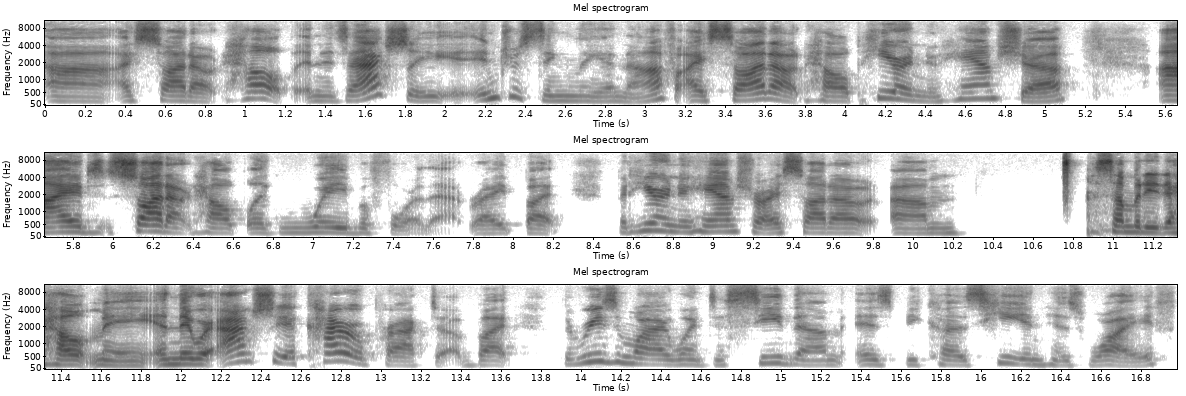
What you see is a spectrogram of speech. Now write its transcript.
uh, i sought out help. And it's actually interestingly enough i sought out help here in new hampshire. I had sought out help like way before that right? But but here in new hampshire i sought out um, somebody to help me and they were actually a chiropractor but the reason why i went to see them is because he and his wife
